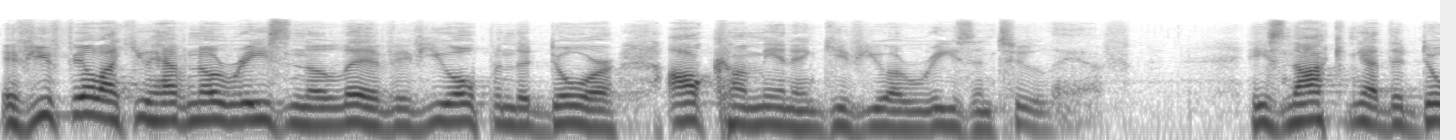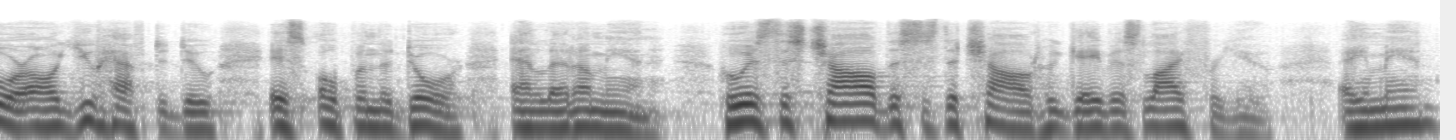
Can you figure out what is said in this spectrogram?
If you feel like you have no reason to live, if you open the door, I'll come in and give you a reason to live. He's knocking at the door. All you have to do is open the door and let him in. Who is this child? This is the child who gave his life for you. Amen.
